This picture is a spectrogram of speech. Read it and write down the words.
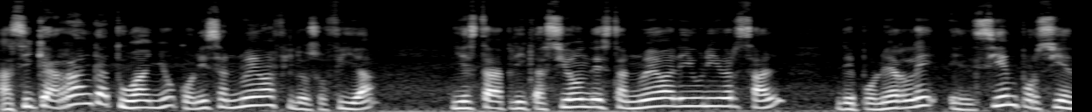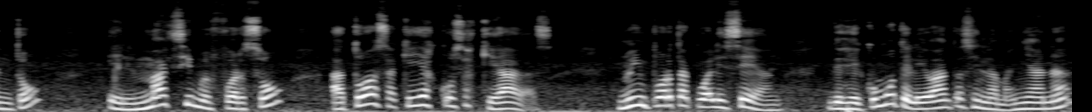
Así que arranca tu año con esa nueva filosofía y esta aplicación de esta nueva ley universal de ponerle el 100%, el máximo esfuerzo a todas aquellas cosas que hagas, no importa cuáles sean, desde cómo te levantas en la mañana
